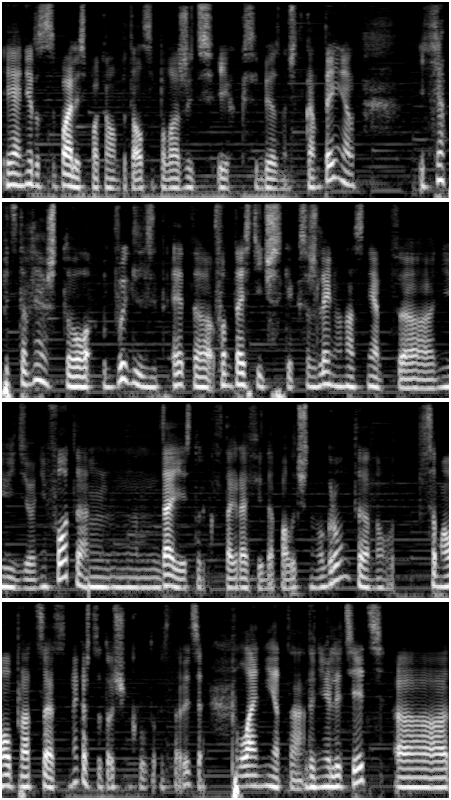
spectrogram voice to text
и они рассыпались, пока он пытался положить их к себе, значит, в контейнер. Я представляю, что выглядит это фантастически. К сожалению, у нас нет э, ни видео, ни фото. Mm-hmm. Да, есть только фотографии до полученного грунта, но вот самого процесса. Мне кажется, это очень круто. Представляете, планета, до нее лететь э,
